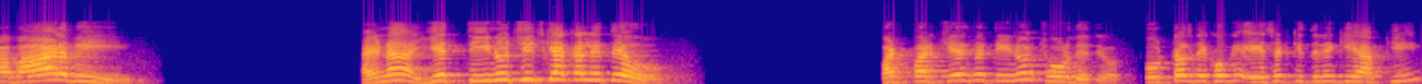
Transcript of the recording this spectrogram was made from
कबाड़ भी। है ना? ये तीनों चीज़ क्या कर लेते हो? बट परचेज में तीनों छोड़ देते हो। टोटल देखोगे एसेट कितने की आपकी?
